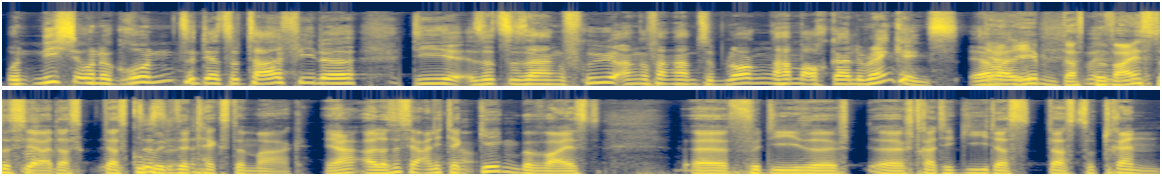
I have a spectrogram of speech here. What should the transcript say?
Und nicht ohne Grund sind ja total viele, die sozusagen früh angefangen haben zu bloggen, haben auch geile Rankings. Ja, ja eben, das beweist es ja, dass, dass Google das, diese Texte mag. Ja, also das ist ja eigentlich der ja. Gegenbeweis äh, für diese äh, Strategie, das, das zu trennen.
